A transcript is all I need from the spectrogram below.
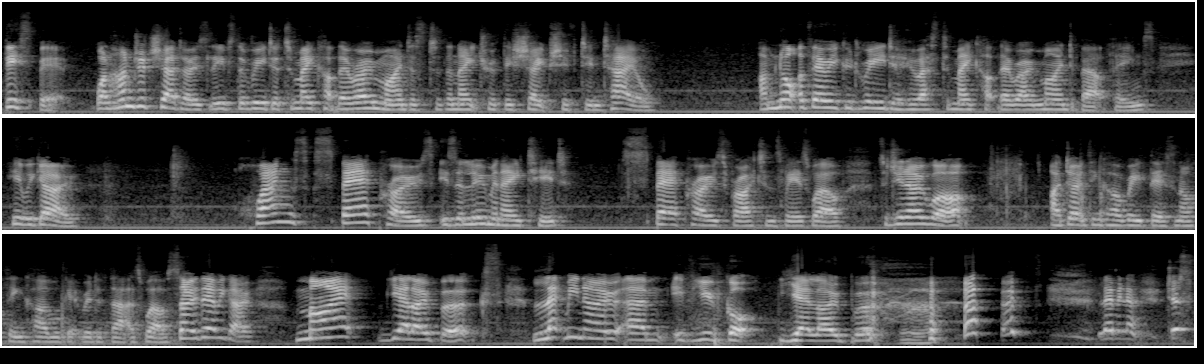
this bit, 100 Shadows leaves the reader to make up their own mind as to the nature of this shape-shifting tale. I'm not a very good reader who has to make up their own mind about things. Here we go. Hwang's spare prose is illuminated. Spare prose frightens me as well. So do you know what? I don't think I'll read this and I think I will get rid of that as well. So there we go. My yellow books. Let me know um, if you've got yellow books. Let me know. Just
